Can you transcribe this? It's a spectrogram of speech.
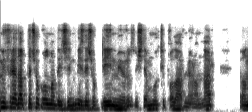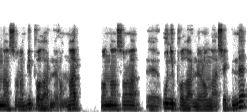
müfredatta çok olmadığı için biz de çok değinmiyoruz. İşte multipolar nöronlar, ondan sonra bipolar nöronlar, ondan sonra e, unipolar nöronlar şeklinde.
